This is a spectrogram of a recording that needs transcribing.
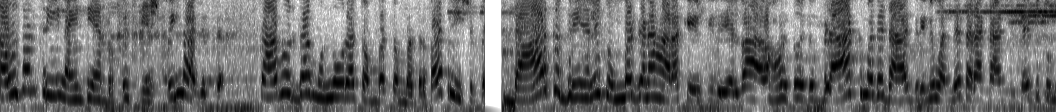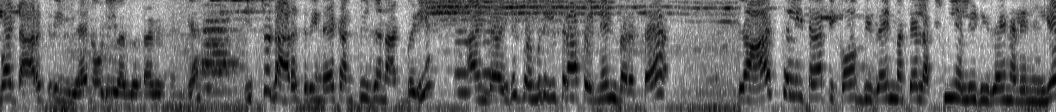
thousand three ninety one rupees ಫಿಶ್ ಆಗುತ್ತೆ. ಸಾವಿರದ ಮುನ್ನೂರ ತೊಂಬತ್ತೊಂಬತ್ತು ರೂಪಾಯಿ ಫ್ರೀ ಶಿಪ್ ಡಾರ್ಕ್ ಗ್ರೀನ್ ಅಲ್ಲಿ ತುಂಬಾ ಜನ ಹಾರ ಕೇಳ್ತಿದ್ರಿ ಅಲ್ವಾ? ಸೊ ಇದು ಬ್ಲಾಕ್ ಮತ್ತೆ ಡಾರ್ಕ್ ಗ್ರೀನ್ ಒಂದೇ ತರ ಕಾಣಿಸುತ್ತೆ. ಇದು ತುಂಬಾ ಡಾರ್ಕ್ ಗ್ರೀನ್ ಇದೆ. ನೋಡಿ ಇವಾಗ ಗೊತ್ತಾಗುತ್ತೆ ನಿಮ್ಗೆ. ಇಷ್ಟು ಡಾರ್ಕ್ ಗ್ರೀನ್ ಇದೆ. ಕನ್ಫ್ಯೂಷನ್ ಆಗ್ಬೇಡಿ. ಅಂಡ್ ಇದಕ್ ಬಂದ್ಬಿಟ್ಟು ಈ ತರ ಪೆಂಡೆಂಟ್ ಬರುತ್ತೆ. ಲಾಸ್ಟ್ ಅಲ್ಲಿ ಈ ತರ ಪಿಕಾಕ್ ಡಿಸೈನ್ ಮತ್ತೆ ಲಕ್ಷ್ಮಿಯಲ್ಲಿ ಡಿಸೈನ್ ಅಲ್ಲಿ ನಿಮ್ಗೆ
